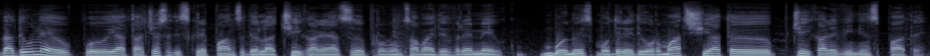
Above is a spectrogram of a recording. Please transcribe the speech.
Dar de unde, iată, această discrepanță de la cei care ați pronunțat mai devreme, bănuiesc modele de urmat și iată cei care vin din spate?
